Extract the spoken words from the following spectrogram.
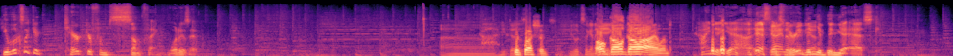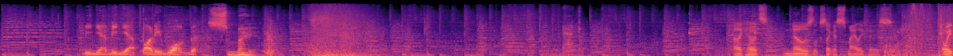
He looks like a character from something. What is it? He does Good question. look He looks like an Oh, egg. Gullah Gullah Island. Kinda, yeah. Yeah, it's, it's kinda very Binya. Binya Binya esque. Binyah Binyah Polliwog. Smack. I like how its nose looks like a smiley face. Oh wait,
